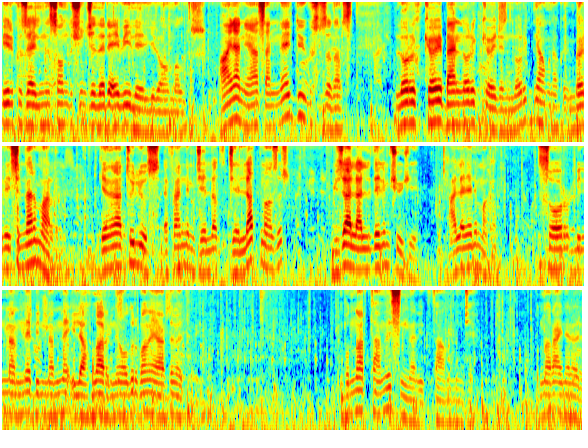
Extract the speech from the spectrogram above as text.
Bir kuzeylinin son düşünceleri eviyle ilgili olmalıdır. Aynen ya sen ne duygusuz adamsın. Loruk köy ben Loruk köyden. Loruk ne amına koyayım böyle isimler mi vardı? General Tullius efendim cellat cellat mı hazır? Güzel halledelim şu işi. Halledelim bakalım. Sor bilmem ne bilmem ne ilahlar ne olur bana yardım et. Bunlar tanrı isimleriydi tahminince. Bunlar aynen öyle.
